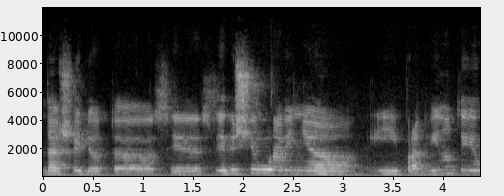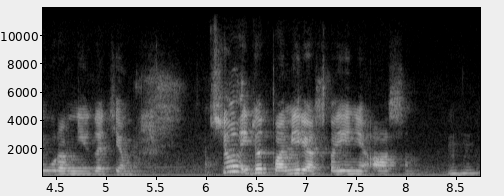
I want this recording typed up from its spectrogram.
дальше идет э, следующий уровень э, и продвинутые уровни затем. Все идет по мере освоения асан. Mm-hmm.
